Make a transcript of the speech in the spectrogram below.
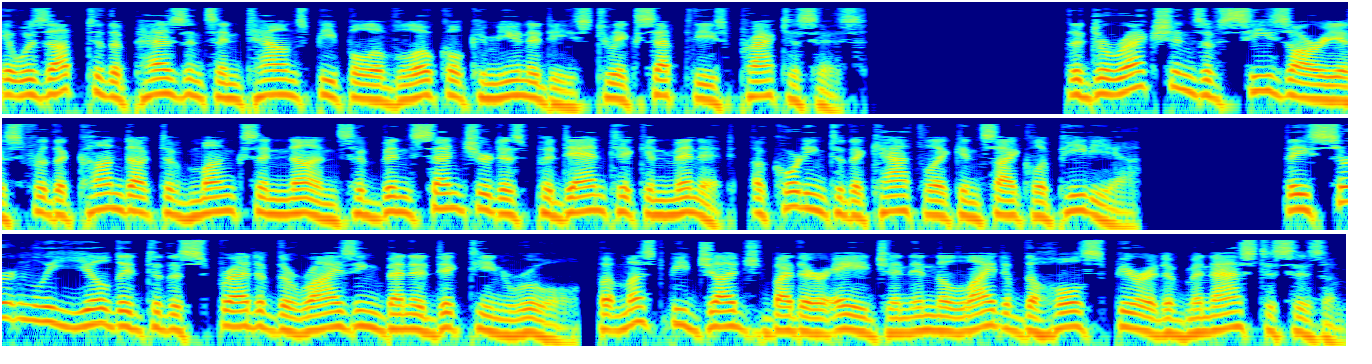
it was up to the peasants and townspeople of local communities to accept these practices. The directions of Caesarius for the conduct of monks and nuns have been censured as pedantic and minute, according to the Catholic Encyclopedia. They certainly yielded to the spread of the rising Benedictine rule, but must be judged by their age and in the light of the whole spirit of monasticism.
